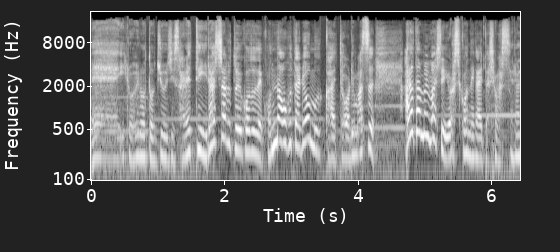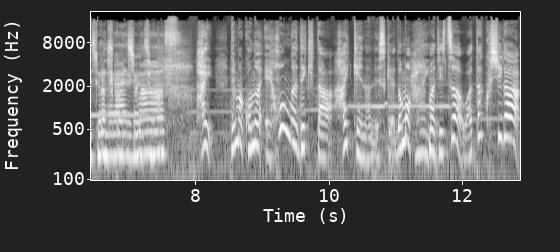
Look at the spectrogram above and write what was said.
えー、いろいろと従事されていらっしゃるということでこんなお二人を迎えております。改めましてよろしくお願いいたします。よろしくお願いします。はい。でまあこの絵本ができた背景なんですけれども、はい、まあ実は私が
